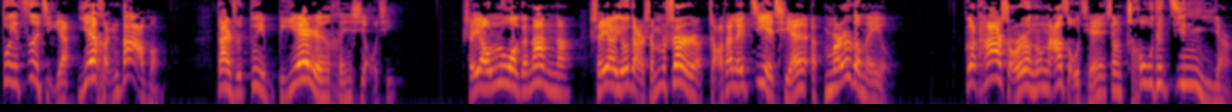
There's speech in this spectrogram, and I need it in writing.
对自己呀也很大方，但是对别人很小气。谁要落个难呢？谁要有点什么事儿啊，找他来借钱，门儿都没有。搁他手上能拿走钱，像抽他筋一样。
